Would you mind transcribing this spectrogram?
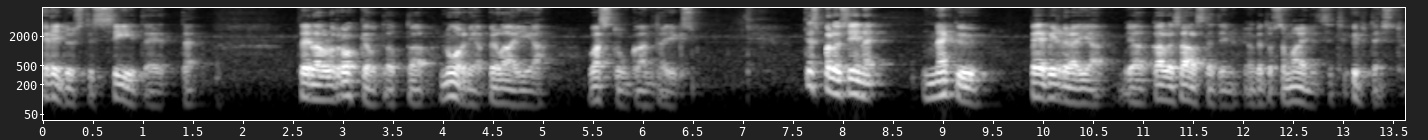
erityisesti siitä, että teillä on ollut rohkeutta ottaa nuoria pelaajia vastuunkantajiksi. Miten paljon siinä näkyy P. Virran ja, ja Kalle Salstetin, jonka tuossa mainitsit, yhteistyö?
